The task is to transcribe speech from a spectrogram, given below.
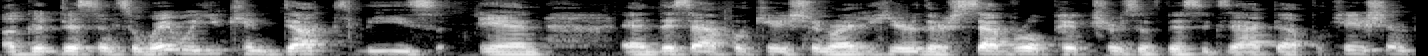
a good distance away. Well, you conduct these in. And this application right here, there's several pictures of this exact application,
